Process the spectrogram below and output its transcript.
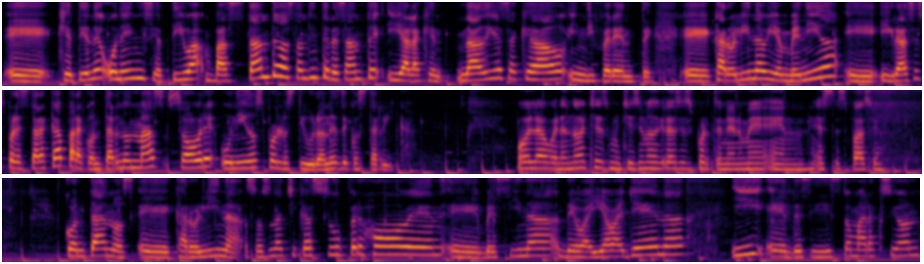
eh, que tiene una iniciativa bastante, bastante interesante y a la que nadie se ha quedado indiferente. Eh, Carolina, bienvenida eh, y gracias por estar acá para contarnos más sobre Unidos por los Tiburones de Costa Rica. Hola, buenas noches. Muchísimas gracias por tenerme en este espacio. Contanos, eh, Carolina, sos una chica súper joven, eh, vecina de Bahía Ballena y eh, decidís tomar acción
